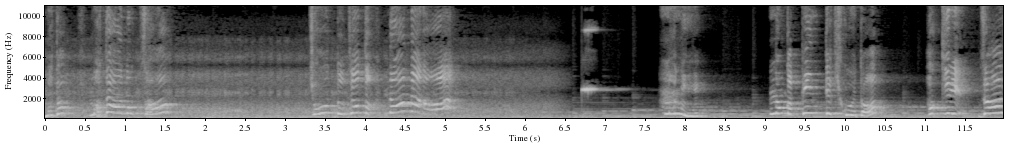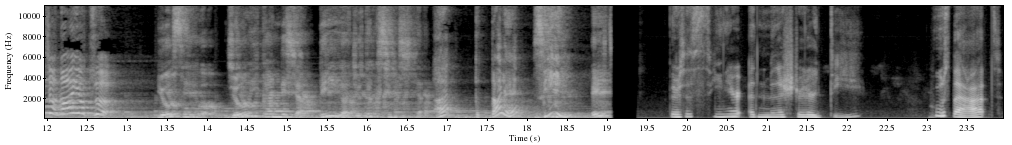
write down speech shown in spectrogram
また？また？要請を上位管理者 D が受託しましたえだ誰 ?D? H There's a senior administrator D? Who's that?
